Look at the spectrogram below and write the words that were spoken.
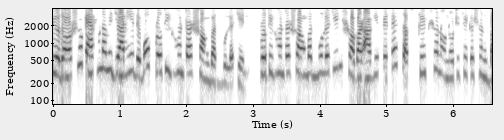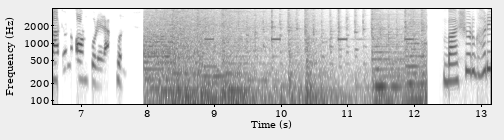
প্রিয় দর্শক, এখন আমি জানিয়ে দেব প্রতি ঘণ্টার সংবাদ বুলেটিন। প্রতি ঘণ্টার সংবাদ বুলেটিন সবার আগে পেতে সাবস্ক্রিপশন ও নোটিফিকেশন বাটন অন করে রাখুন। বাসর ঘরে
